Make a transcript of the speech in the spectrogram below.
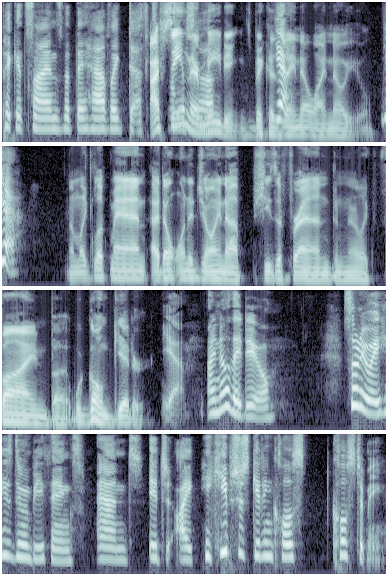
picket signs that they have like death. I've seen their meetings because Yeah. they know I know you. Yeah, I'm like, look, man, I don't want to join up. She's a friend, and they're like, fine, but we're gonna get her. Yeah, I know they do. So anyway, he's doing bee things, and it I he keeps just getting close close to me,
